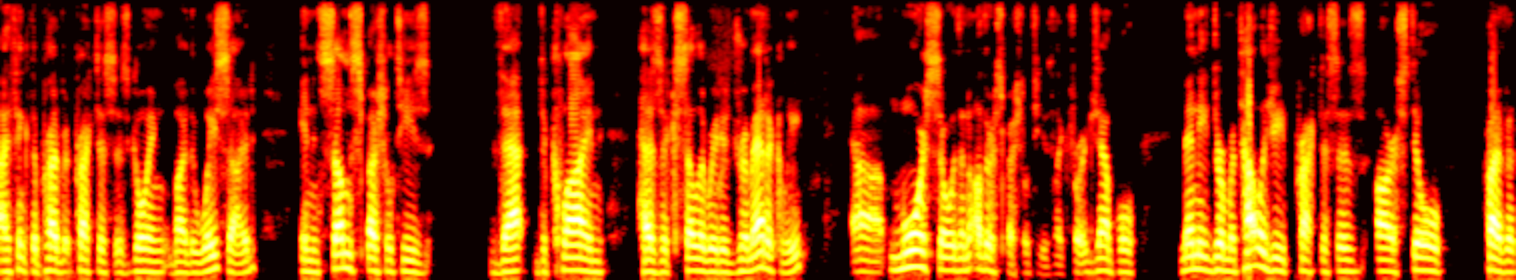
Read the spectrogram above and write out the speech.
I think the private practice is going by the wayside. And in some specialties, that decline has accelerated dramatically, uh, more so than other specialties. Like, for example, many dermatology practices are still private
